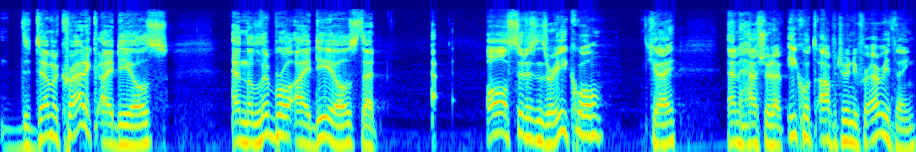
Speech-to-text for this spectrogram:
the democratic ideals and the liberal ideals that all citizens are equal, okay, and have, should have equal opportunity for everything,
